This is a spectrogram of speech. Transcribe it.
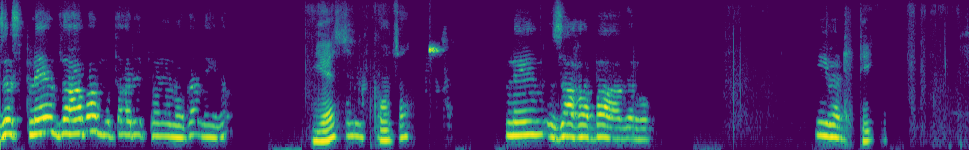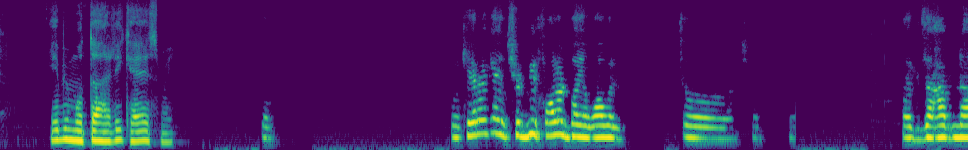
this plain dhahaba mutaharrik pronoun होगा नहीं ना यस कौन सा प्लेन जहाबा अगर हो इवन ठीक है ये भी मुतहरिक है इसमें कह रहा है कि should be followed by a vowel तो like जहाबना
